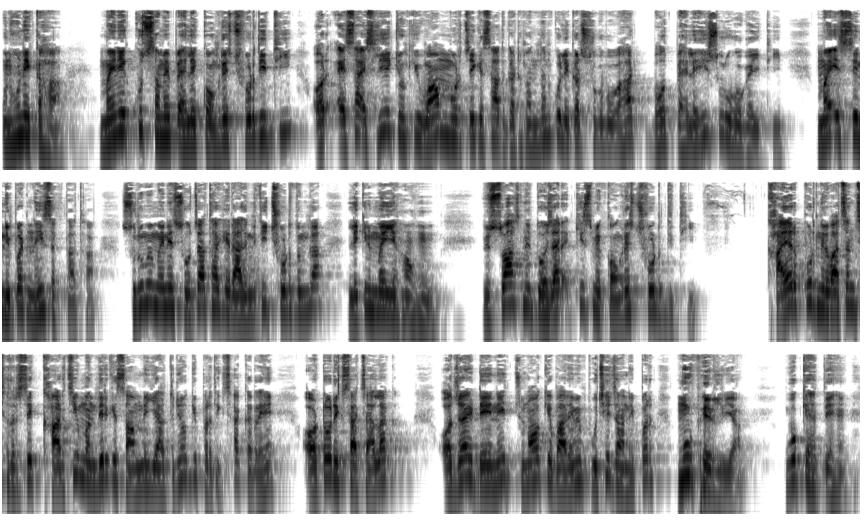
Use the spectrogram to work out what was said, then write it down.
उन्होंने कहा मैंने कुछ समय पहले कांग्रेस छोड़ दी थी और ऐसा इसलिए क्योंकि वाम मोर्चे के साथ गठबंधन को लेकर सुगबुगाहट बहुत पहले ही शुरू हो गई थी। मैं इससे निपट नहीं सकता था। शुरू में मैंने सोचा था कि राजनीति छोड़ दूँगा, लेकिन मैं यहाँ हूँ। विश्वास ने 2021 में कांग्रेस छोड़ दी थी। खायरपुर निर्वाचन क्षेत्र से खारची मंदिर के सामने यात्रियों की प्रतीक्षा कर रहे ऑटो रिक्शा चालक अजय डे ने चुनाव के बारे में पूछे जाने पर मुँह फेर लिया। वो कहते हैं,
